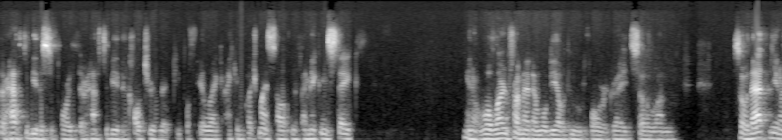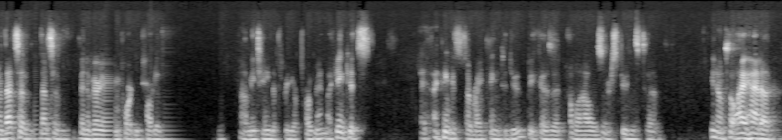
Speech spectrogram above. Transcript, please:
there has to be the support. There has to be the culture that people feel like I can push myself, and if I make a mistake, you know, we'll learn from it and we'll be able to move forward, right? So um, so that you know that's a that's a, been a very important part of uh, maintaining the three-year program. I think it's I think it's the right thing to do because it allows our students to, you know. So I had a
